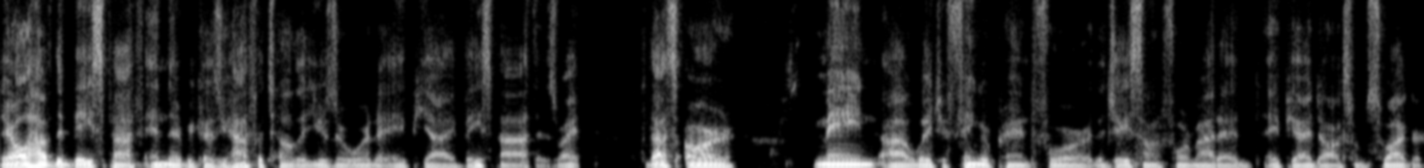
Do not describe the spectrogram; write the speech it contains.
they all have the base path in there because you have to tell the user where the API base path is, right? That's our main uh, way to fingerprint for the JSON formatted API docs from Swagger.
